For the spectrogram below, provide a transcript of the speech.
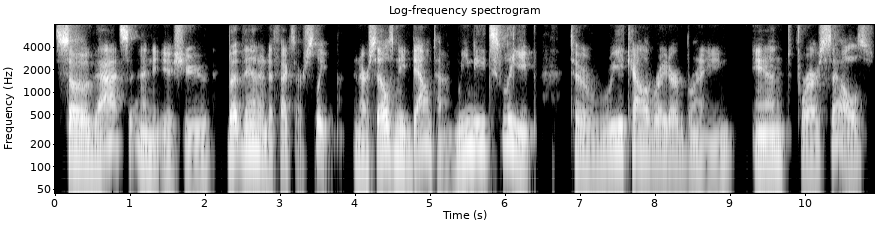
So that's an issue, but then it affects our sleep and our cells need downtime. We need sleep to recalibrate our brain and for our cells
